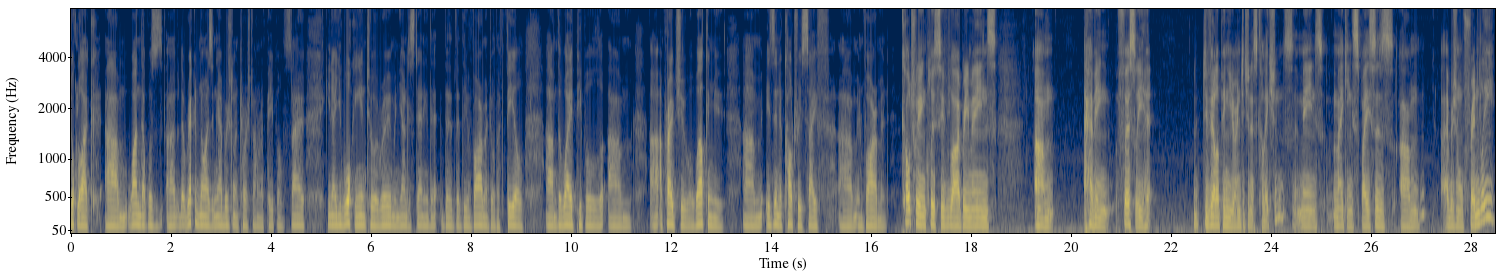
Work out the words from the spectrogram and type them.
look like um, one that was uh, recognising Aboriginal and Torres Strait Islander people. So, you know, you're walking into a room and you're understanding the, the, the, the environment or the feel, um, the way people um, uh, approach you or welcome you um, is in a culturally safe um, environment. Culturally inclusive library means um, having, firstly, developing your Indigenous collections. It means making spaces um, Aboriginal friendly,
